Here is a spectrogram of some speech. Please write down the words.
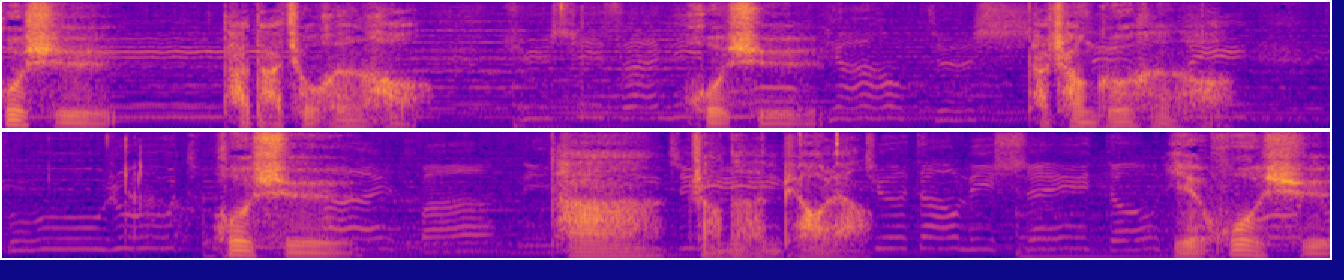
或许他打球很好，或许他唱歌很好，或许他长得很漂亮，也或许。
